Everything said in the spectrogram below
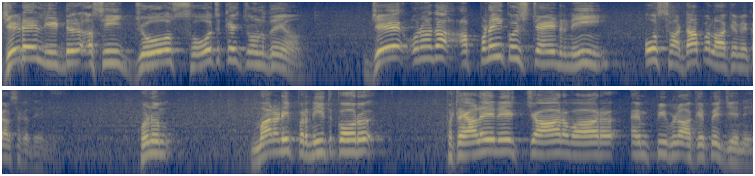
ਜਿਹੜੇ ਲੀਡਰ ਅਸੀਂ ਜੋ ਸੋਚ ਕੇ ਚੁਣਦੇ ਹਾਂ, ਜੇ ਉਹਨਾਂ ਦਾ ਆਪਣਾ ਹੀ ਕੋਈ ਸਟੈਂਡ ਨਹੀਂ, ਉਹ ਸਾਡਾ ਭਲਾ ਕਿਵੇਂ ਕਰ ਸਕਦੇ ਨੇ? ਹੁਣ ਮਹਾਰਾਣੀ ਪ੍ਰਨੀਤ ਕੌਰ ਪਟਿਆਲੇ ਨੇ ਚਾਰ ਵਾਰ ਐਮਪੀ ਬਣਾ ਕੇ ਭੇਜੇ ਨੇ।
